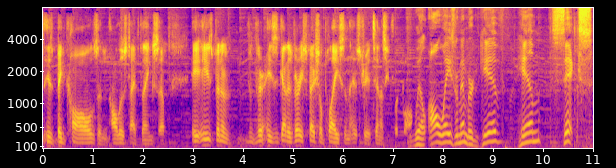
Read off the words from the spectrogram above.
his big calls and all those type things. So he, has been a, he's got a very special place in the history of Tennessee football. We'll always remember give him six.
